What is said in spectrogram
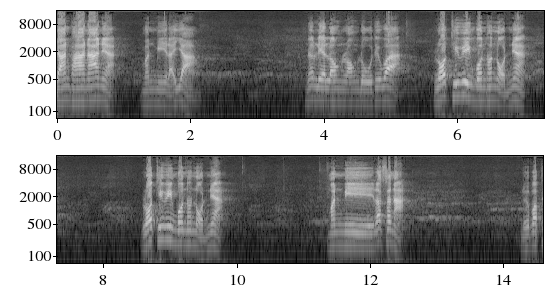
ยานพาหนะเนี่ยมันมีหลายอย่าง นักเรียนลองลองดูที่ว่ารถที่วิ่งบนถนนเนี่ยรถที่วิ่งบนถนนเนี่ยมันมีลักษณะ หรือประเภ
